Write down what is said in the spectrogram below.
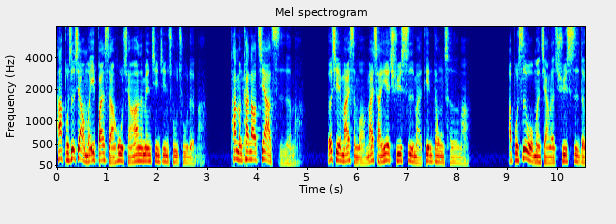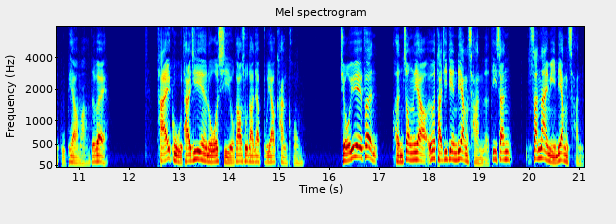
他不是像我们一般散户想要那边进进出出的嘛，他们看到价值了嘛。而且买什么？买产业趋势，买电动车嘛，而、不是我们讲的趋势的股票嘛，对不对？台股台积电的逻辑，我告诉大家不要看空。九月份很重要，因为台积电量产了，第三三奈米量产了，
